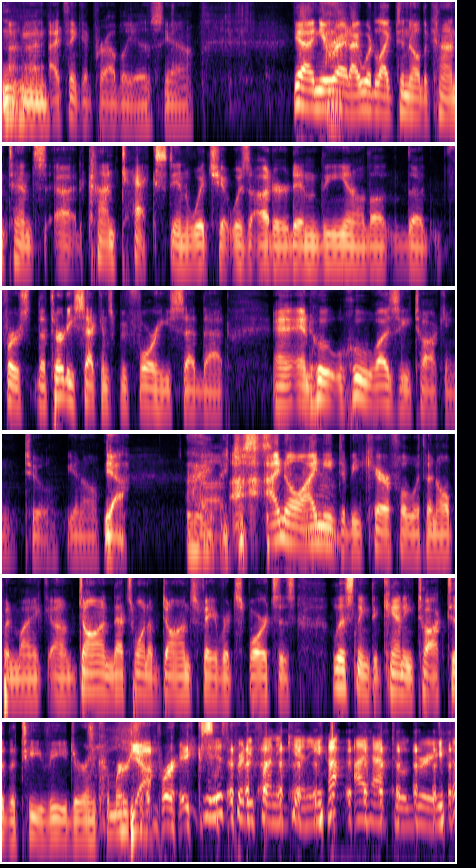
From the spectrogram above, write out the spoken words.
Mhm. I, I think it probably is. Yeah. Yeah, and you're right. I would like to know the contents, uh, context in which it was uttered, and the you know the the first the 30 seconds before he said that, and, and who who was he talking to? You know. Yeah. Uh, I, I know I need to be careful with an open mic. Um, Dawn, that's one of Dawn's favorite sports is listening to Kenny talk to the TV during commercial Yeah. breaks. It is pretty funny, Kenny. I have to agree.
